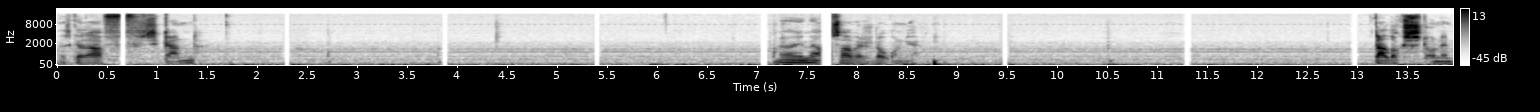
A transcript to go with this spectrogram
Let's get that scanned. No, you metal salvage, I don't want you. That looks stunning.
